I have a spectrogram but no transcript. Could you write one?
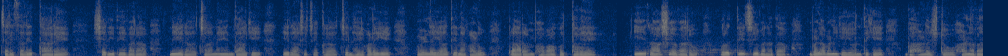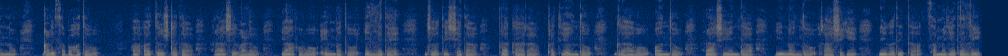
ಚಲಿಸಲಿದ್ದಾರೆ. ಶನಿದೇವರ ನೇರ ಚಲನೆಯಿಂದಾಗಿ ಈ ರಾಶಿಚಕ್ರ ಚಿಹ್ನೆಗಳಿಗೆ ಒಳ್ಳೆಯ ದಿನಗಳು ಪ್ರಾರಂಭವಾಗುತ್ತವೆ. ಈ ರಾಶಿಯವರು ವೃತ್ತಿ ಜೀವನದ ಬೆಳವಣಿಗೆಯೊಂದಿಗೆ ಬಹಳಷ್ಟು ಹಣವನ್ನು ಗಳಿಸಬಹುದು. ಅದೃಷ್ಟದ ರಾಶಿಗಳು ಯಾವುವು ಎಂಬುದು ಇಲ್ಲಿದೆ. ಜ್ಯೋತಿಷ್ಯದ ಪ್ರಕಾರ ಪ್ರತಿಯೊಂದು ಗ್ರಹವು ಒಂದು ರಾಶಿಯಿಂದ ಇನ್ನೊಂದು ರಾಶಿಗೆ ನಿಗದಿತ ಸಮಯದಲ್ಲಿ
